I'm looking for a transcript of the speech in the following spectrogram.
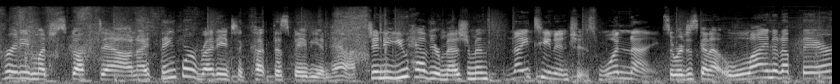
pretty much scuffed down, I think we're ready to cut this baby in half. Jinnie, you have your measurements, 19 inches, one nine. so we're just gonna line it up there.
